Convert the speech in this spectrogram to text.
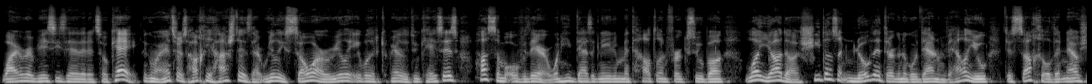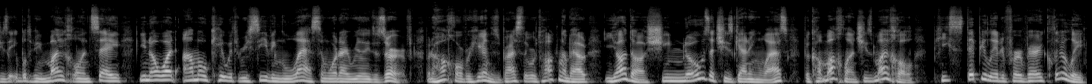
Why Rabbi Yossi say that it's okay. The answer is Hachi Hashta. Is that really so? Are we really able to compare the two cases? Hasam over there, when he designated Metaltalin for Ksuba, La Yada, she doesn't know that they're going to go down in value to Sachil, that now she's able to be Michael and say, you know what, I'm okay with receiving less than what I really deserve. But Hach over here in this brass that we're talking about, Yada, she knows that she's getting less, become Machlan, she's Michael. He stipulated for her very clearly,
